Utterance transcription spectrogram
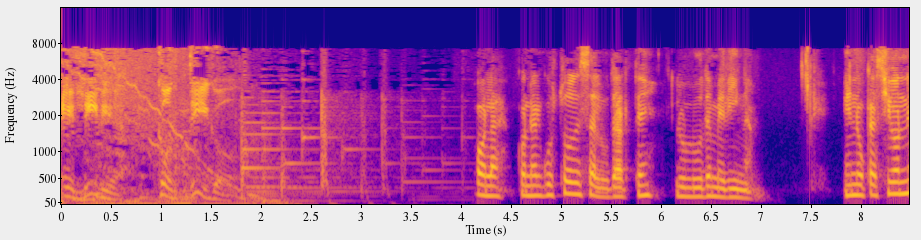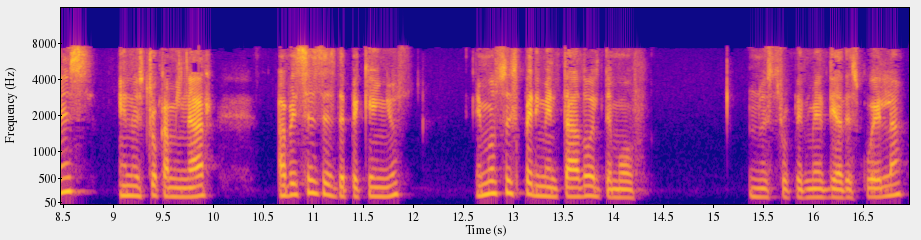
En línea, contigo. Hola, con el gusto de saludarte, Lulú de Medina. En ocasiones, en nuestro caminar, a veces desde pequeños, hemos experimentado el temor. Nuestro primer día de escuela,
